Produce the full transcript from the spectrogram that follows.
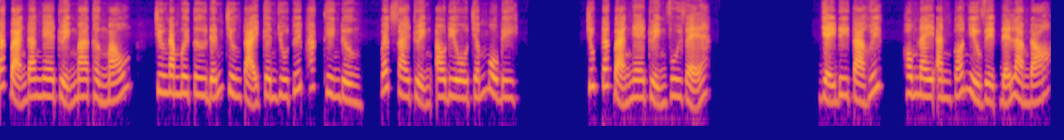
Các bạn đang nghe truyện Ma Thần Máu, chương 54 đến chương tại kênh youtube Hắc Thiên Đường, website truyện audio.mobi. Chúc các bạn nghe truyện vui vẻ. Dậy đi tà huyết, hôm nay anh có nhiều việc để làm đó.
